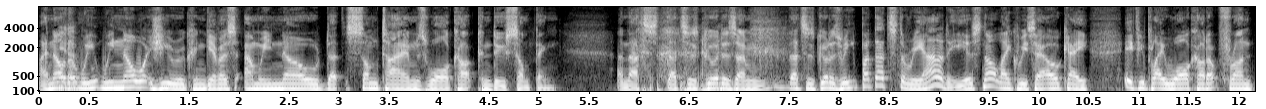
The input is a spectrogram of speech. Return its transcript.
I know Yeah. that we, we know what Giroud can give us, and we know that sometimes Walcott can do something, and that's that's as good as I'm. That's as good as we. But that's the reality. It's not like we say, okay, if you play Walcott up front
